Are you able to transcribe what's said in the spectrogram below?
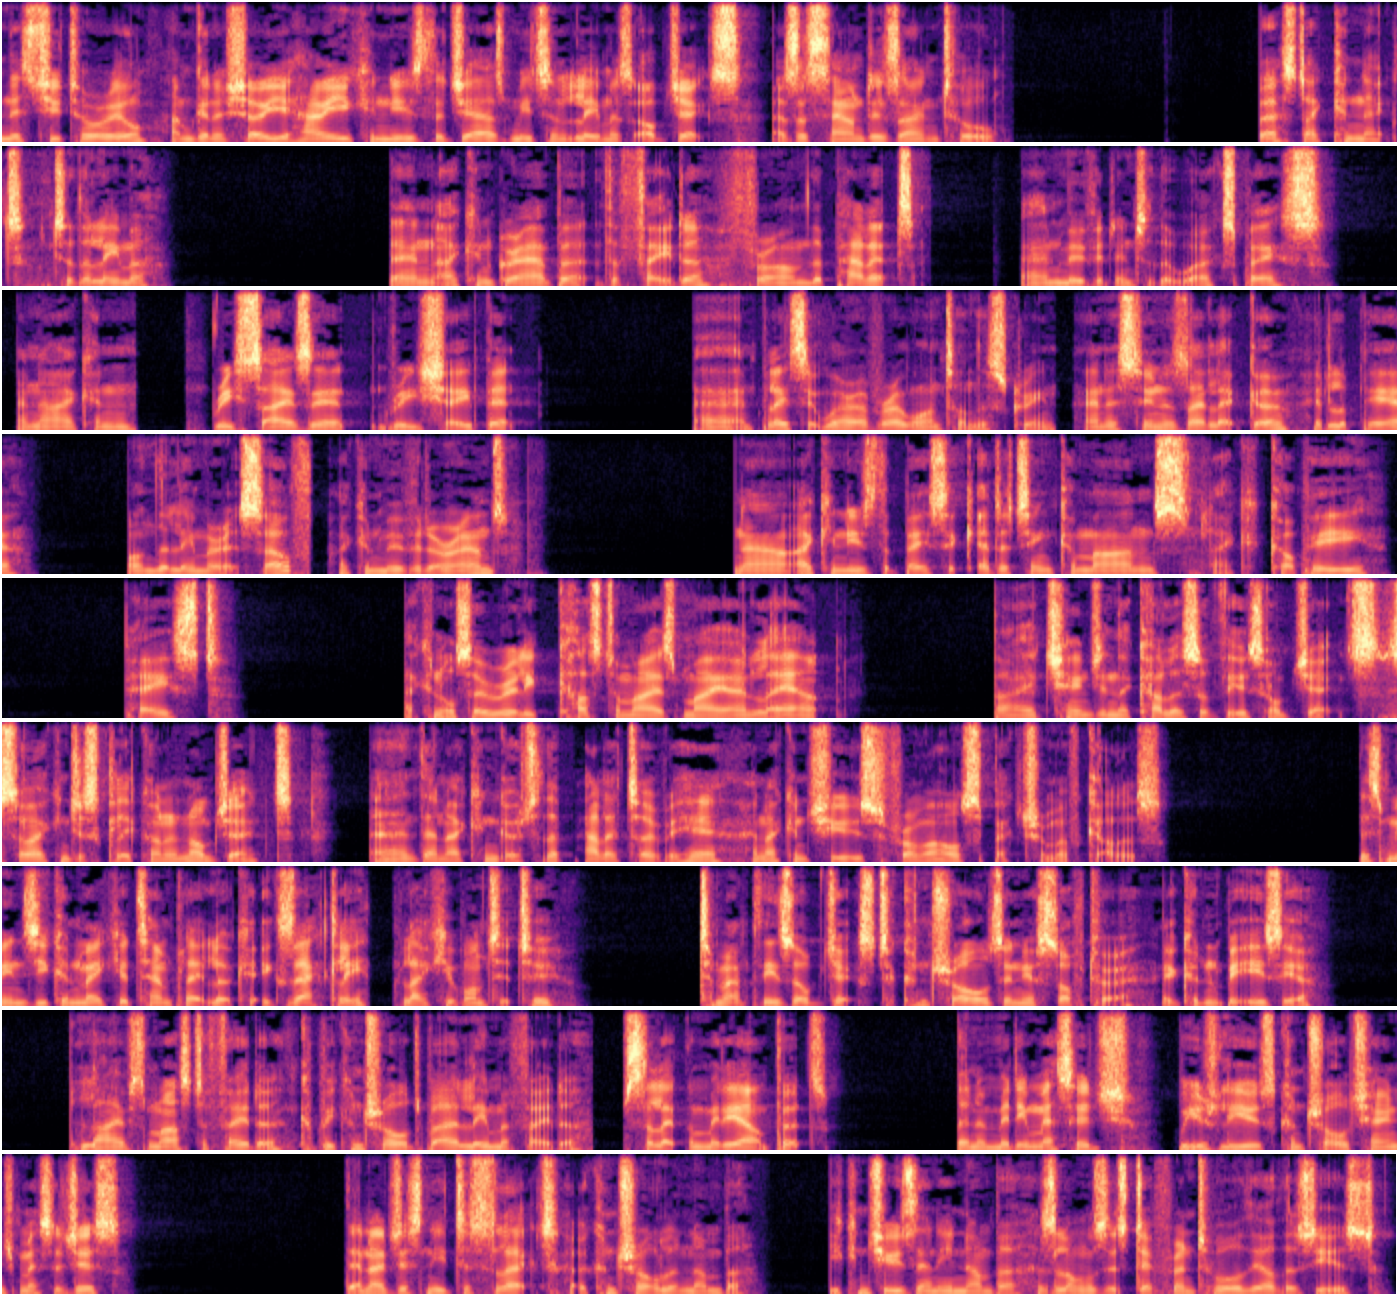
In this tutorial, I'm going to show you how you can use the Jazzmutant Lemurs objects as a sound design tool. First I connect to the lemur. Then I can grab uh, the fader from the palette and move it into the workspace. And now I can resize it, reshape it, uh, and place it wherever I want on the screen. And as soon as I let go, it'll appear on the lemur itself. I can move it around. Now I can use the basic editing commands like copy, paste, I can also really customize my own layout by changing the colors of these objects. So I can just click on an object and then I can go to the palette over here and I can choose from a whole spectrum of colors. This means you can make your template look exactly like you want it to. To map these objects to controls in your software, it couldn't be easier. Live's master fader could be controlled by a Lemur fader. Select the MIDI output, then a MIDI message. We usually use control change messages. Then I just need to select a controller number. You can choose any number as long as it's different to all the others used.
